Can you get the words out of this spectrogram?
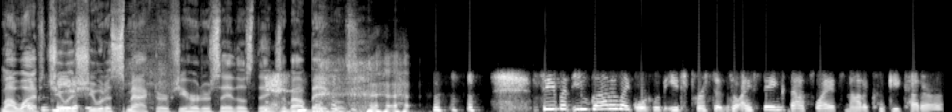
My wife's Like, we made Jewish. She would have smacked her if she heard her say those things about bagels. See, but you got to like work with each person. So I think that's why it's not a cookie cutter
